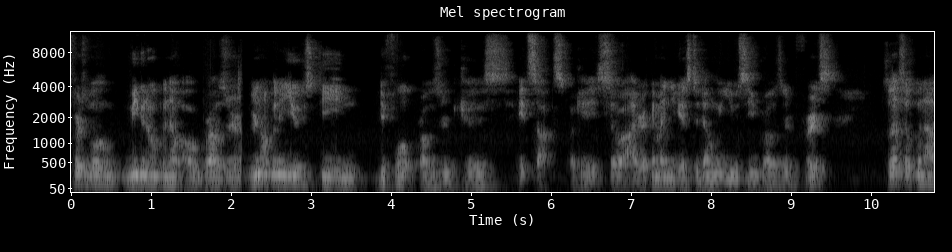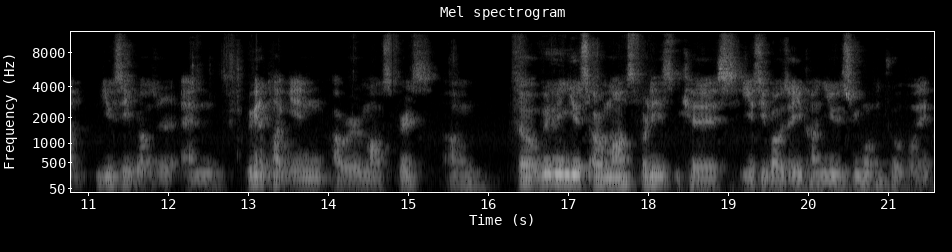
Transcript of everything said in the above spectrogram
First of all we're gonna open up our browser. We're not gonna use the default browser because it sucks okay? So I recommend you guys to download UC browser first. So let's open up UC browser and we're gonna plug in our mouse first. Um, so we're gonna use our mouse for this because UC browser you can't use remote control for it.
